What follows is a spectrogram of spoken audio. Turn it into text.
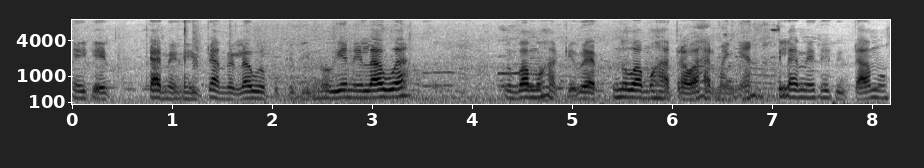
Hay que estar necesitando el agua porque si no viene el agua nos vamos a quedar, no vamos a trabajar mañana. La necesitamos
